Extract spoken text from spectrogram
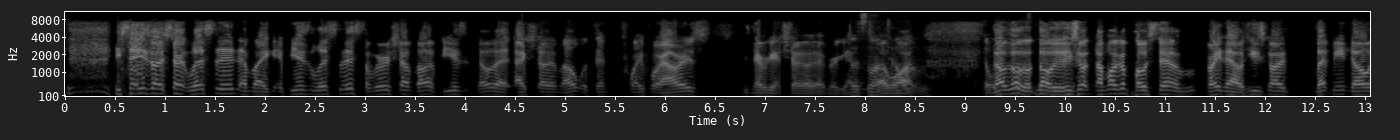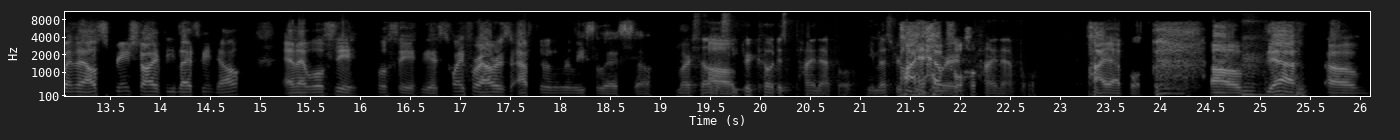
he said he's gonna start listening. I'm like, if he isn't listening, so we're gonna shut him out. If he doesn't know that I shut him out within 24 hours, he's never gonna shut out ever again. Let's So not I tell want- him. Don't No, no, no. He's gonna, I'm not gonna post it right now. He's gonna let me know, and then I'll screenshot if he lets me know, and then we'll see. We'll see. He has 24 hours after the release of this, so Marcel, the Um, secret code is pineapple. You must repeat the word Pineapple. pineapple. pineapple. Um, yeah. Um,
